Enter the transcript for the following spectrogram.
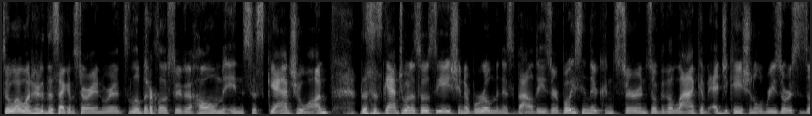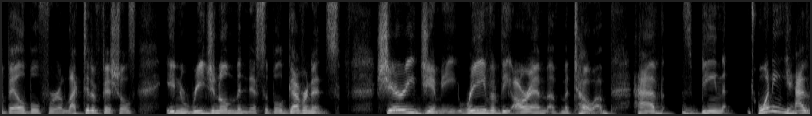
So I went to the second story, and where it's a little bit sure. closer to home in Saskatchewan. The Saskatchewan Association of Rural Municipalities are voicing their concerns over the lack of educational resources available for elected officials in regional municipal governance. Sherry Jimmy, Reeve of the RM of Matoa, have been 20 has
